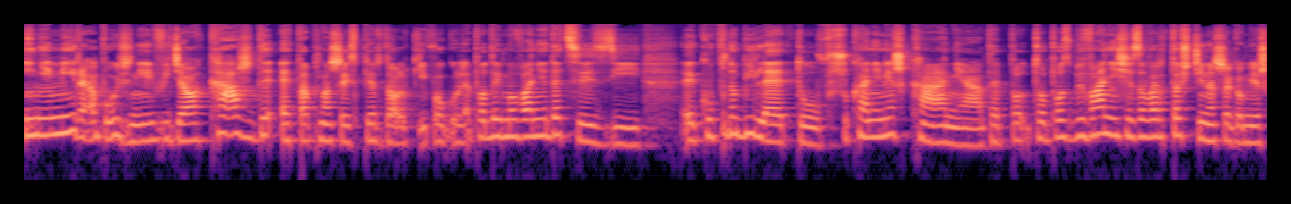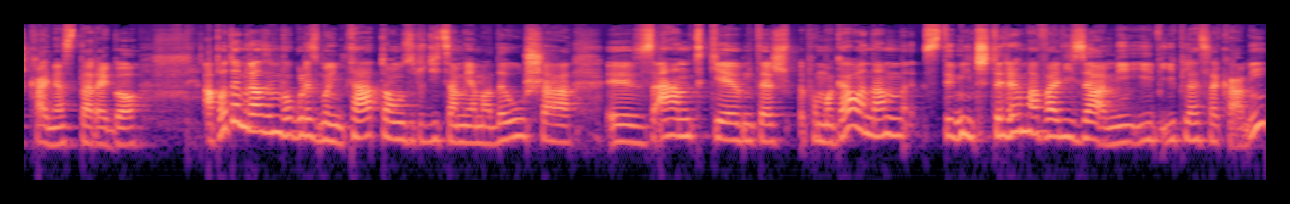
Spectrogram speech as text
I Niemira później widziała każdy etap naszej spierdolki, w ogóle podejmowanie decyzji, y, kupno biletów, szukanie mieszkania, te, to pozbywanie się zawartości naszego mieszkania starego. A potem razem w ogóle z moim tatą, z rodzicami Amadeusza, y, z Antkiem też pomagała nam z tymi czterema walizami i, i plecakami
